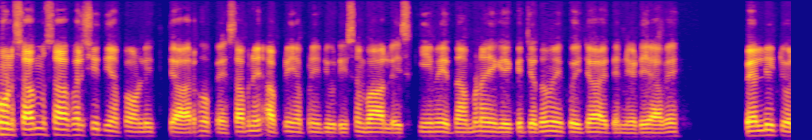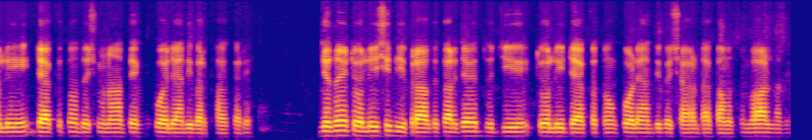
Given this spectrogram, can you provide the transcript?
ਹੁਣ ਸਭ ਮੁਸਾਫਰ ਸ਼ਹੀਦੀਆਂ ਪਾਉਣ ਲਈ ਤਿਆਰ ਹੋ ਪਏ। ਸਭ ਨੇ ਆਪਣੀ ਆਪਣੀ ਡਿਊਟੀ ਸੰਭਾਲ ਲਈ ਸਕੀਮ ਇਦਾਂ ਬਣਾਈ ਗਈ ਕਿ ਜਦੋਂ ਵੀ ਕੋਈ ਜਹਾਜ਼ ਦੇ ਨੇੜੇ ਆਵੇ, ਪਹਿਲੀ ਟੋਲੀ ਡੈਕ ਤੋਂ ਦੁਸ਼ਮਣਾਂ ਤੇ ਕੋਲਿਆਂ ਦੀ ਵਰਖਾ ਕਰੇ। ਜਦੋਂ ਇਹ ਟੋਲੀ ਸ਼ਹੀਦੀ ਪ੍ਰਾਪਤ ਕਰ ਜਾਵੇ, ਦੂਜੀ ਟੋਲੀ ਡੈਕ ਤੋਂ ਕੋਲਿਆਂ ਦੀ ਵਿਚਾਰ ਦਾ ਕੰਮ ਸੰਭਾਲ ਲਵੇ।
